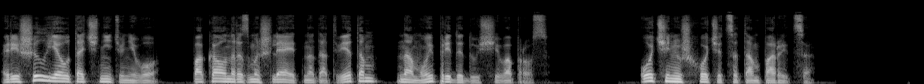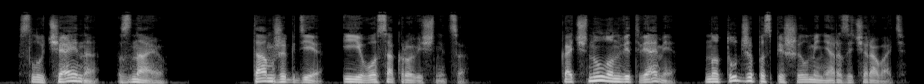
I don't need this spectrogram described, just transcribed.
Решил я уточнить у него, пока он размышляет над ответом на мой предыдущий вопрос. Очень уж хочется там порыться. Случайно, знаю. Там же где и его сокровищница. Качнул он ветвями, но тут же поспешил меня разочаровать.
